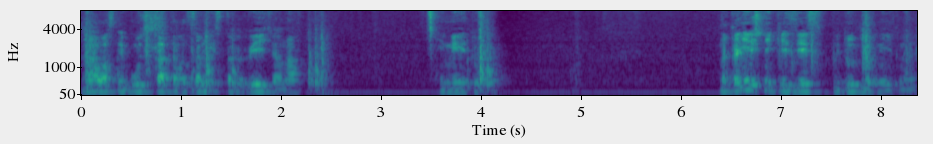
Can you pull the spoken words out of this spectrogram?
она у вас не будет скатываться вниз, так как видите, она имеет угол. Наконечники здесь идут магнитные.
